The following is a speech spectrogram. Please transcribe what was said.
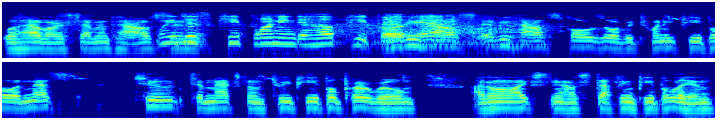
we'll have our seventh house. we just keep wanting to help people. every and house every house holds over 20 people and that's two to maximum three people per room i don't like you know stuffing people in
